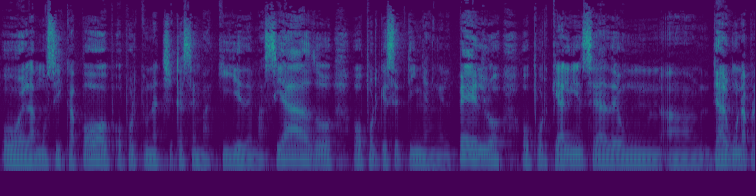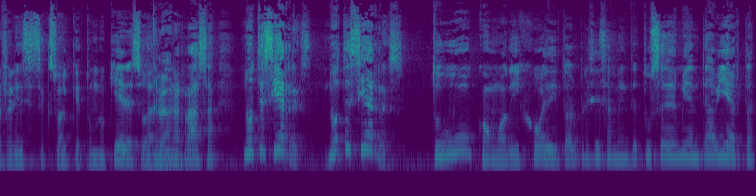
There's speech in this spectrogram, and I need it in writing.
o la música pop o porque una chica se maquille demasiado o porque se tiñan el pelo o porque alguien sea de un ah, de alguna preferencia sexual que tú no quieres o de alguna raza, no te cierres, no te cierres. Tú, como dijo editor precisamente, tú sé de mente abierta,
